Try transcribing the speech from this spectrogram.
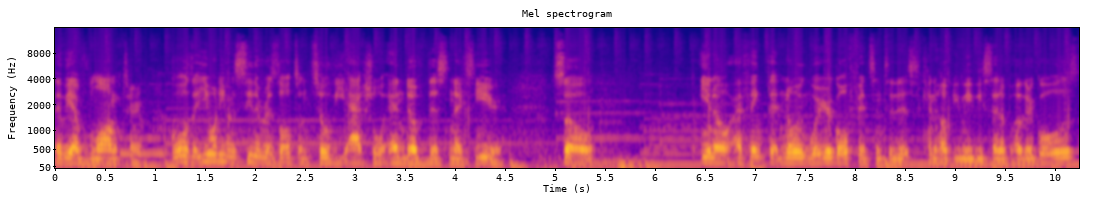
And we have long-term goals that you won't even see the results until the actual end of this next year. So you know, I think that knowing where your goal fits into this can help you maybe set up other goals,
